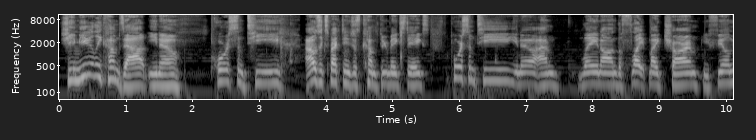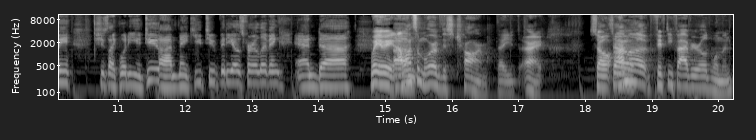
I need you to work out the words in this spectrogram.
she immediately comes out, you know, pours some tea. I was expecting to just come through, make steaks, pour some tea, you know, I'm laying on the flight mic charm. You feel me? She's like, What do you do? I make YouTube videos for a living. And uh Wait, wait. I Um, want some more of this charm that you. All right. So, So- I'm a 55 year old woman,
